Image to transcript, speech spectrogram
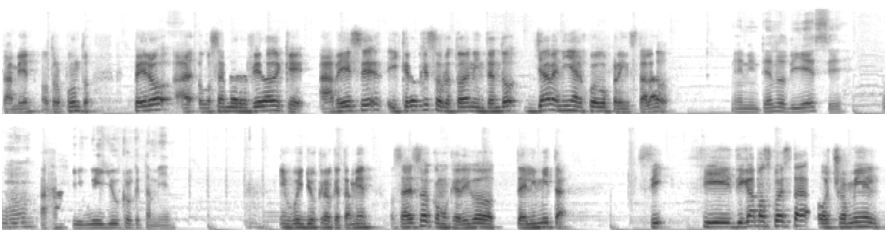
También, otro punto. Pero, a- o sea, me refiero de que a veces, y creo que sobre todo en Nintendo, ya venía el juego preinstalado. En Nintendo 10 Ujú. y Wii U creo que también. Y Wii U creo que también. O sea, eso como que digo, te limita. Si, si digamos, cuesta 8000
